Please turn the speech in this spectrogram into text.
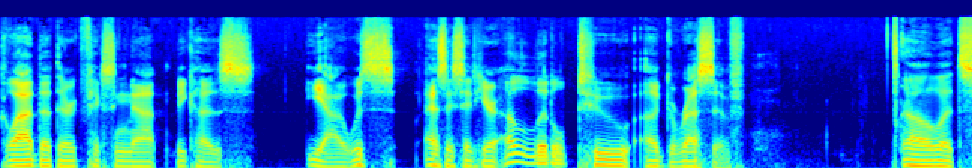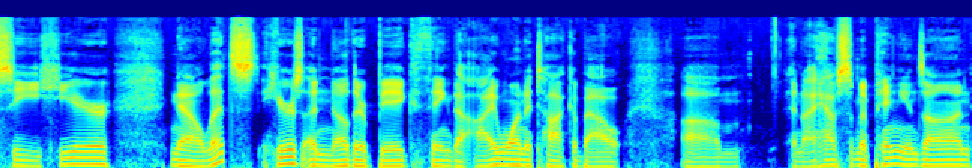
Glad that they're fixing that because, yeah, it was, as I said here, a little too aggressive. Uh, let's see here. Now let's. Here's another big thing that I want to talk about, um, and I have some opinions on,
